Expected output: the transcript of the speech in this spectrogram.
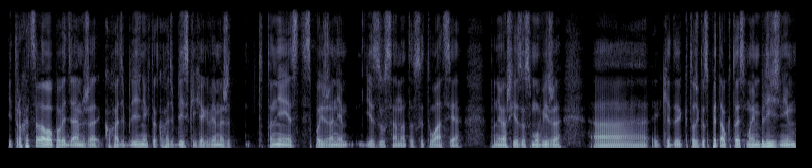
I trochę celowo powiedziałem, że kochać bliźnich to kochać bliskich. Jak wiemy, że to, to nie jest spojrzenie Jezusa na tę sytuację, ponieważ Jezus mówi, że e, kiedy ktoś go spytał, kto jest moim bliźnim,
